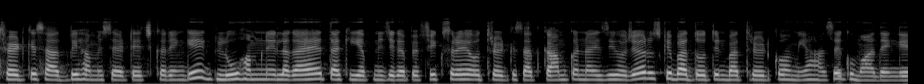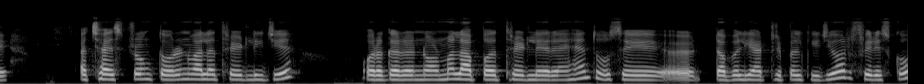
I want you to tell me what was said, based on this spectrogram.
थ्रेड के साथ भी हम इसे अटैच करेंगे। ग्लू हमने लगाया है ताकि अपनी जगह पे फिक्स रहे और थ्रेड के साथ काम करना इजी हो जाए और उसके बाद दो तीन बार थ्रेड को हम यहाँ से घुमा देंगे। अच्छा स्ट्रॉन्ग तोरण वाला थ्रेड लीजिए। और अगर नॉर्मल आप थ्रेड ले रहे हैं तो उसे डबल या ट्रिपल कीजिए और फिर इसको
